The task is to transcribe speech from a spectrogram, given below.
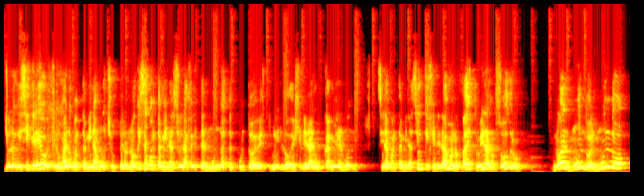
Yo lo que sí creo es que el humano contamina mucho, pero no que esa contaminación afecte al mundo hasta el punto de destruirlo, de generar un cambio en el mundo. Si la contaminación que generamos nos va a destruir a nosotros, no al mundo. El mundo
